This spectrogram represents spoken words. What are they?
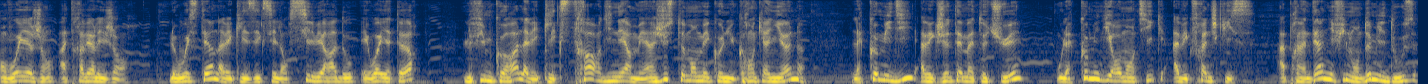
en voyageant à travers les genres. Le western avec les excellents Silverado et Wyatt Earp, le film choral avec l'extraordinaire mais injustement méconnu Grand Canyon, la comédie avec Je t'aime à te tuer, ou la comédie romantique avec French Kiss. Après un dernier film en 2012,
